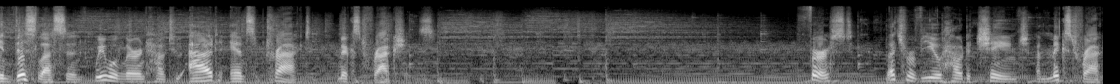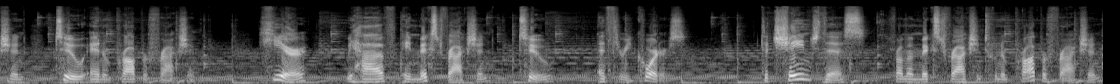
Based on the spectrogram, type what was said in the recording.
In this lesson, we will learn how to add and subtract mixed fractions. First, let's review how to change a mixed fraction to an improper fraction. Here, we have a mixed fraction, 2 and 3 quarters. To change this from a mixed fraction to an improper fraction,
